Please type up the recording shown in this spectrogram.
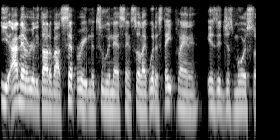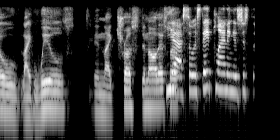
yeah, I never really thought about separating the two in that sense. So like with estate planning, is it just more so like wills and like trust and all that stuff? Yeah, so estate planning is just the,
